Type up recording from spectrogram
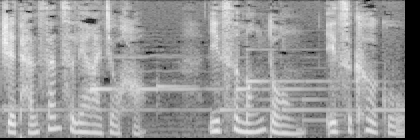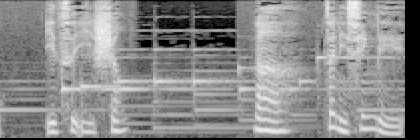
只谈三次恋爱就好，一次懵懂，一次刻骨，一次一生。那在你心里，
